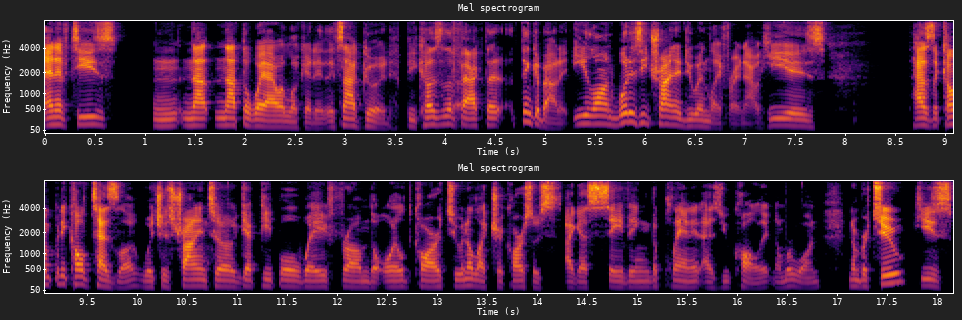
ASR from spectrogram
NFTs n- not not the way I would look at it. It's not good because of the fact that think about it. Elon, what is he trying to do in life right now? He is has a company called Tesla, which is trying to get people away from the oiled car to an electric car. So I guess saving the planet, as you call it. Number one. Number two, he's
